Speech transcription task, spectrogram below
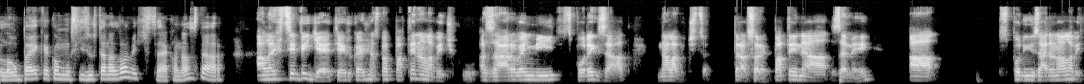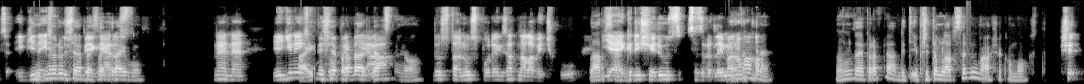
low jako musí zůstat na lavičce, jako nazdar. Ale chci vidět, jak dokážeš naspat paty na lavičku a zároveň mít spodek zad na lavičce. Teda, sorry, paty na zemi a spodní záda na lavice. Jediný způsob, jak já dost... Ne, ne. Jediný způsob, když je pravda, jak já jasný, no. dostanu spodek zad na lavičku, Larsen. je, když jedu se zvedlýma no, nohama. No, to je pravda. Teď i při tom Larsenu máš jako most. Při,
